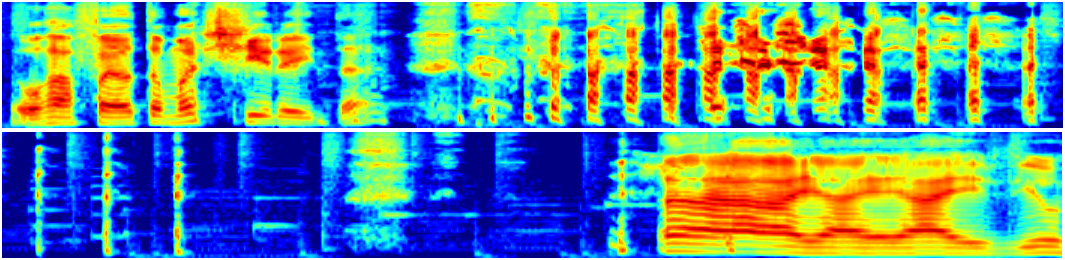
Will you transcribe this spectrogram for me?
o Rafael Tamashiro aí, tá? Ai, ai, ai, viu?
